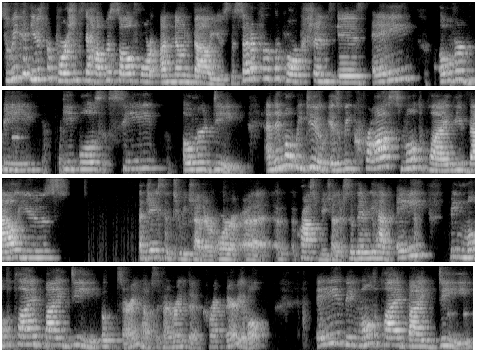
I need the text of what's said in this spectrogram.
So we can use proportions to help us solve for unknown values. The setup for proportions is A over B equals C over D. And then what we do is we cross multiply the values adjacent to each other or uh, across from each other. So then we have A being multiplied by D. Oh, sorry, helps if I write the correct variable. A being multiplied by D,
